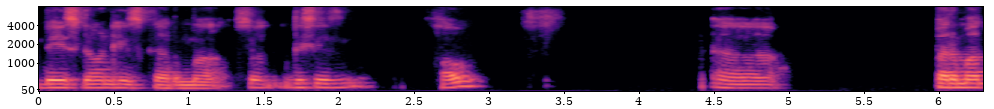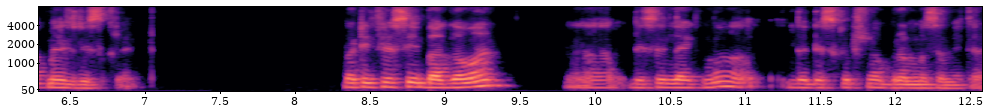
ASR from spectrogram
based on his karma. So this is how uh, Paramatma is described. But if you see Bhagavan, uh, this is like no the description of Brahma Samhita.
